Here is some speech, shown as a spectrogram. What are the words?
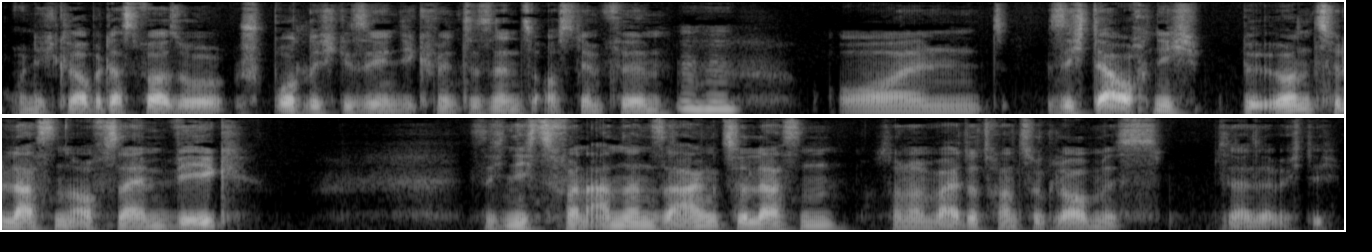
Und ich glaube, das war so sportlich gesehen die Quintessenz aus dem Film. Mhm. Und sich da auch nicht beirren zu lassen auf seinem Weg, sich nichts von anderen sagen zu lassen, sondern weiter dran zu glauben, ist sehr, sehr wichtig.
